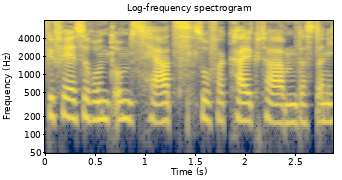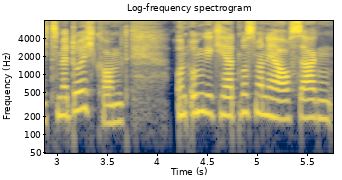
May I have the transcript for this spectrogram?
Gefäße rund ums Herz so verkalkt haben, dass da nichts mehr durchkommt. Und umgekehrt muss man ja auch sagen,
